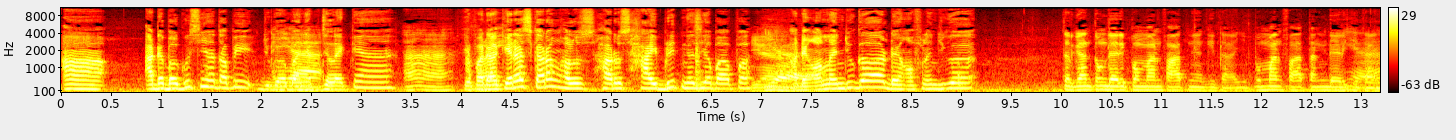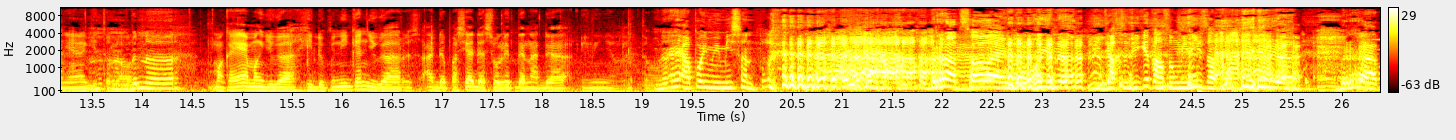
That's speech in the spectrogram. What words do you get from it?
uh, ada bagusnya tapi juga Iya. banyak jeleknya. ah Ya pada akhirnya sekarang harus harus hybrid nggak sih apa-apa? Iya. Ada yang online juga, ada yang offline juga. Tergantung dari pemanfaatnya kita aja, pemanfaatan dari Iya. kitanya gitu loh. Bener. Makanya emang juga hidup ini kan juga harus ada pasti ada sulit dan ada ininya gitu. Nah, eh apa yang mimisan? berat soalnya yang ngomonginnya. bijak sedikit langsung mimisan. iya, berat.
